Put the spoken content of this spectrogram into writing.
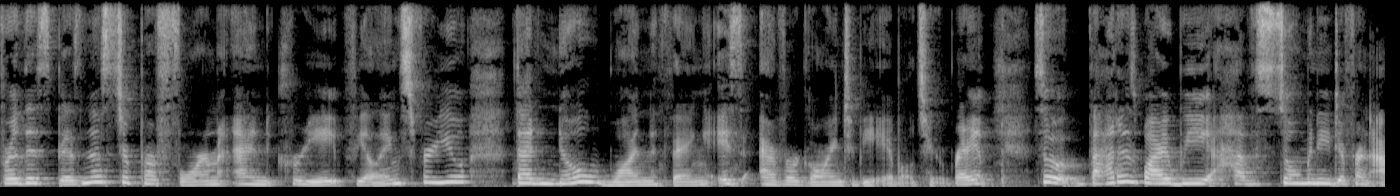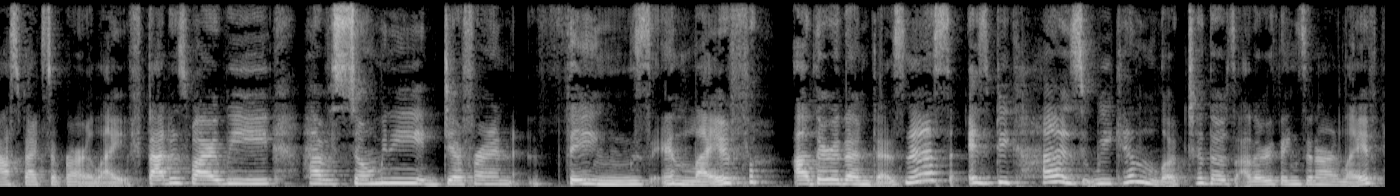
for this business to perform and create feelings for you that no one thing is ever going to be able to, right? So that is why we have so many different aspects of our life. That is why we have so many different things in life other than business is because we can look to those other things in our life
